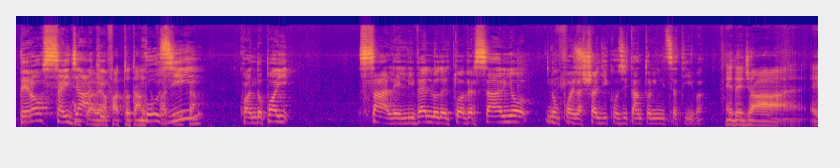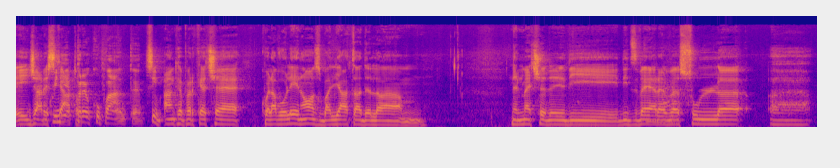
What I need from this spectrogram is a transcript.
però sai già che fatto tanta così fatica. quando poi sale il livello del tuo avversario non puoi lasciargli così tanto l'iniziativa. Ed è già, è già Quindi è rischiato. preoccupante. Sì, anche perché c'è quella volée no, sbagliata della, nel match de- di, di Zverev sul... eh,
